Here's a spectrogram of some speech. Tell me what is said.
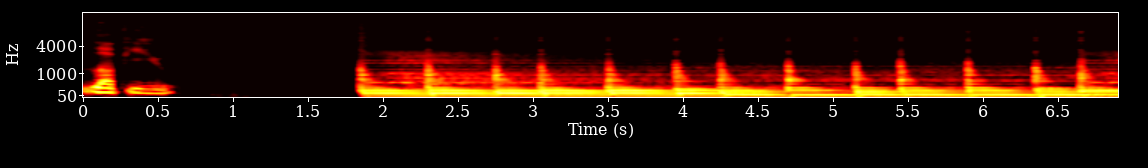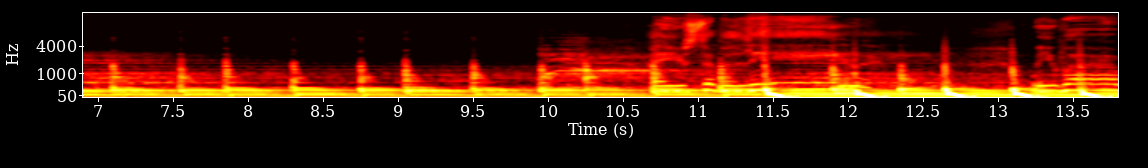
Love You》。I used to believe we were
